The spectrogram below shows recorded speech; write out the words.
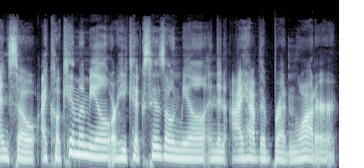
And so I cook him a meal or he cooks his own meal and then I have the bread and water.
